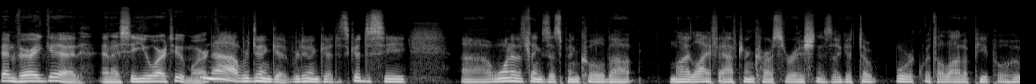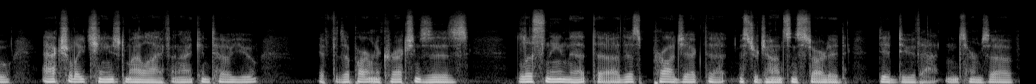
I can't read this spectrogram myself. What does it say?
Been very good. And I see you are too, Mark. No, we're doing good. We're doing good. It's good to see. Uh, one of the things that's been cool about my life after incarceration is I get to work with a lot of people who actually changed my life. And I can tell you, if the Department of Corrections is listening, that uh, this project that Mr. Johnson started did do that in terms of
